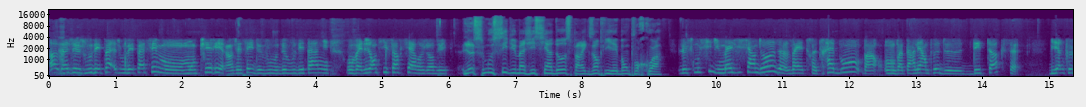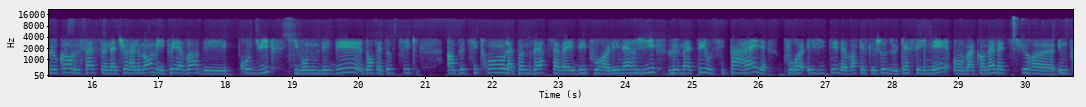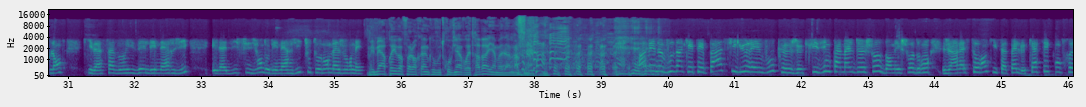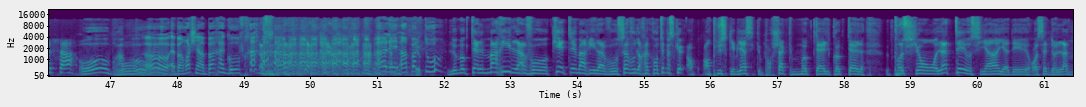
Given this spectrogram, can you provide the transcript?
Ah bah, je, je vous ai pas, je vous ai pas fait mon, mon pire rire. hein. J'essaye de vous, de vous épargner. On va être gentil sorcière aujourd'hui. Le smoothie du magicien d'Oz, par exemple, il est bon pourquoi Le smoothie du magicien d'Oz va être très bon. Ben, on va parler un peu de détox, bien que le corps le fasse naturellement, mais il peut y avoir des produits qui vont nous aider dans cette optique. Un peu de citron, la pomme verte, ça va aider pour euh, l'énergie. Le maté aussi pareil, pour euh, éviter d'avoir quelque chose de caféiné. On va quand même être sur euh, une plante qui va favoriser l'énergie et la diffusion de l'énergie tout au long de la journée. Mais, mais après, il va falloir quand même que vous trouviez un vrai travail, hein, madame. Ah mais ne vous inquiétez pas, figurez-vous que je cuisine pas mal de choses dans mes chaudrons. J'ai un restaurant qui s'appelle le Café contre ça. Oh, bravo. Oh, eh ben moi, j'ai un bar à gaufres. Allez, un partout. Le mocktail Marie Laveau. Qui était Marie Laveau? Ça, vous le racontez parce que, en, en plus, ce qui est bien, c'est que pour chaque mocktail, cocktail, potion, latte aussi, hein, il y a des recettes de latte.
